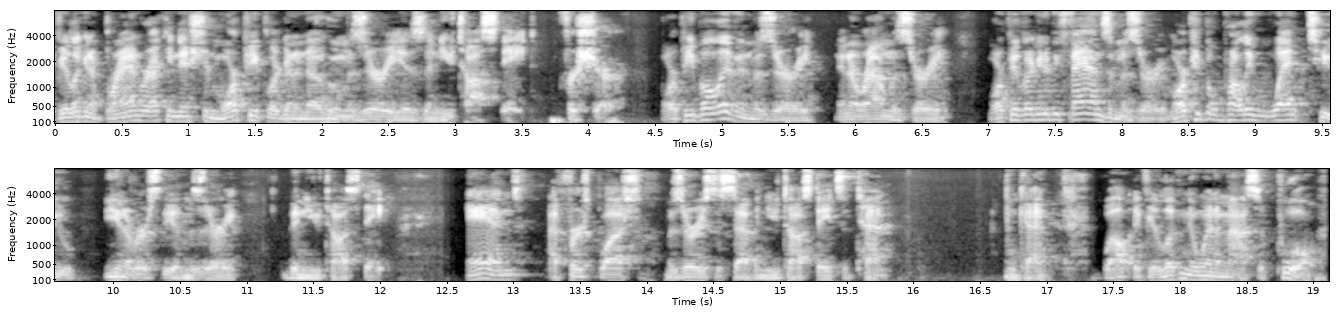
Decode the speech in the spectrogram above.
If you're looking at brand recognition, more people are going to know who Missouri is than Utah State, for sure. More people live in Missouri and around Missouri. More people are going to be fans of Missouri. More people probably went to the University of Missouri than Utah State. And at first blush, Missouri's a seven, Utah State's a 10. Okay. Well, if you're looking to win a massive pool,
